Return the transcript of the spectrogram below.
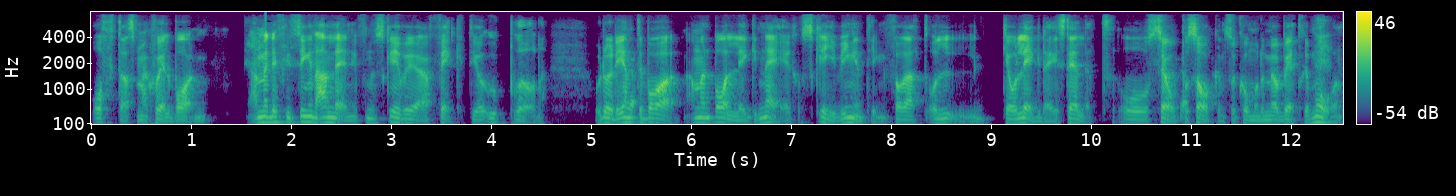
oftast mig själv bara Ja men det finns ingen anledning för nu skriver jag affekt, jag är upprörd. Och då är det inte bara, ja men bara lägg ner och skriv ingenting för att och, gå och lägg dig istället. Och sov på saken så kommer du må bättre imorgon.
